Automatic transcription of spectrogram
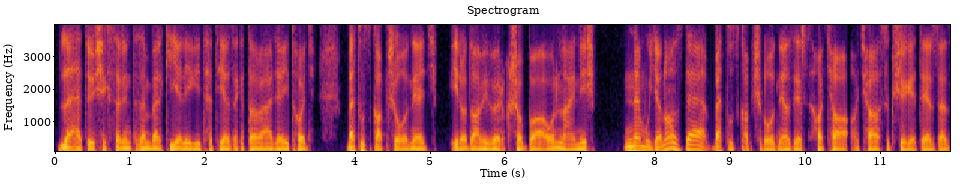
lehetőség szerint az ember kielégítheti ezeket a vágyait, hogy be tudsz kapcsolódni egy irodalmi workshopba online is. Nem ugyanaz, de be tudsz kapcsolódni azért, hogyha, hogyha szükségét érzed.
